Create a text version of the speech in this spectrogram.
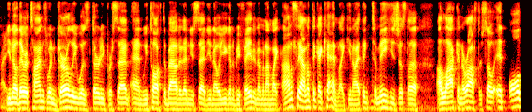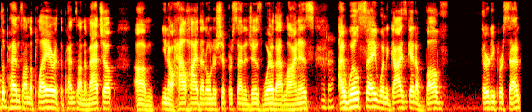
Right. You know, there were times when Gurley was 30%, and we talked about it, and you said, you know, you're going to be fading him. And I'm like, honestly, I don't think I can. Like, you know, I think to mm-hmm. me, he's just a, a lock in the roster. So it all depends on the player. It depends on the matchup. Um, you know how high that ownership percentage is, where that line is. Okay. I will say when the guys get above thirty percent,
